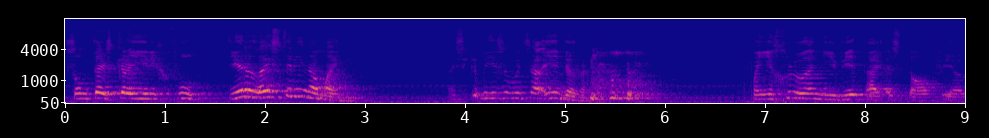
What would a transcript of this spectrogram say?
Somstyds kry jy hierdie gevoel, die Here luister nie na my nie. Hy seker besig met sy eie dinge. Maar jy glo en jy weet hy is daar vir jou.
